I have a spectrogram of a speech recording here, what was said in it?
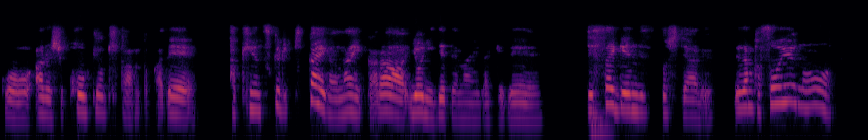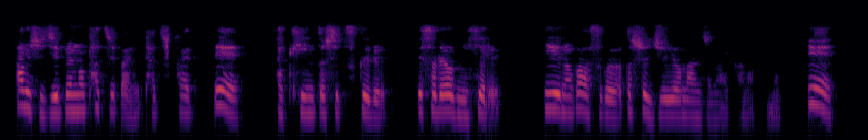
こう、ある種公共機関とかで作品を作る機会がないから世に出てないだけで、実際現実としてある。で、なんかそういうのを、ある種自分の立場に立ち返って作品として作る。で、それを見せるっていうのがすごい私は重要なんじゃないかなと思って、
